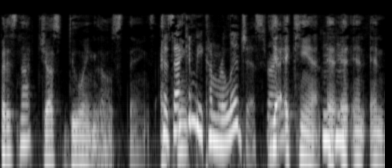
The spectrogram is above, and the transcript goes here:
but it's not just doing those things. Because that can become religious, right? Yeah, it can, and, and and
